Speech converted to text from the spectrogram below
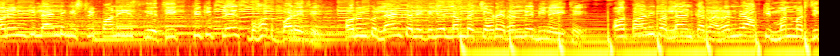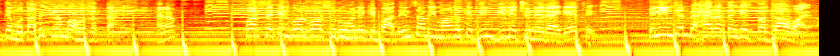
और इनकी लैंडिंग स्ट्रिप पानी इसलिए थी क्योंकि प्लेस बहुत बड़े थे और उनको लैंड करने के लिए लंबे चौड़े रनवे भी नहीं थे। और पानी पर लैंड करना रनवे आपकी मन मर्ज़ी के मुताबिक लंबा हो सकता है है ना? पर सेकेंड वर्ल्ड वॉर शुरू होने के बाद इन सब विमानों के दिन गिने चुने रह गए थे। इन इंजन में हैरत अंगेज बदलाव आया।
